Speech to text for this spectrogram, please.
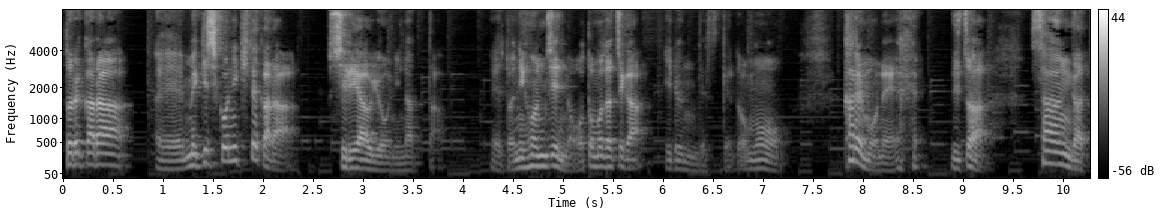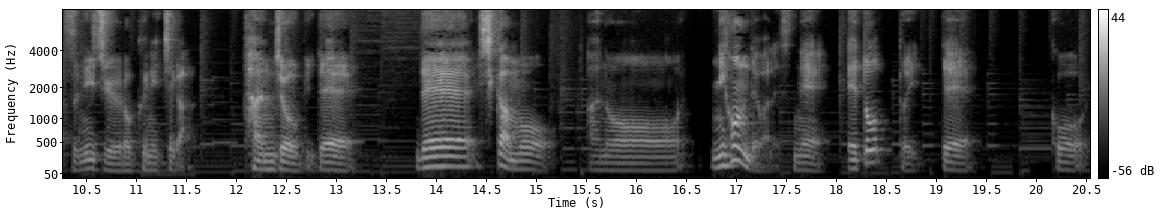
それから、えー、メキシコに来てから知り合うようになった、えっ、ー、と、日本人のお友達がいるんですけども、彼もね、実は3月26日が誕生日で、で、しかも、あのー、日本ではですね、えとといって、こう、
